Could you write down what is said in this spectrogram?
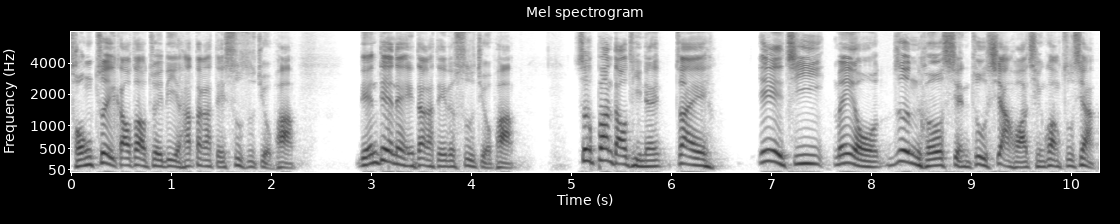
从最高到最低，它大概跌四十九趴，联电呢也大概跌了四十九趴。这个半导体呢，在业绩没有任何显著下滑情况之下，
